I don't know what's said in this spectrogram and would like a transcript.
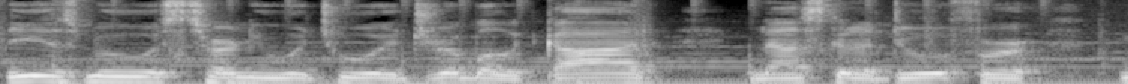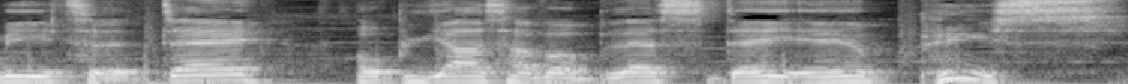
these moves turn you into a dribble god, and that's gonna do it for me today. Hope you guys have a blessed day and peace.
